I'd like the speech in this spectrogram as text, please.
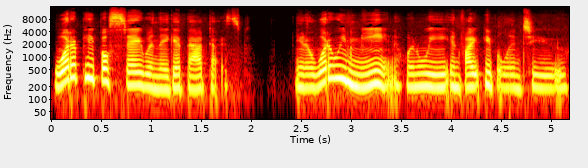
what do people say when they get baptized? You know, what do we mean when we invite people into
